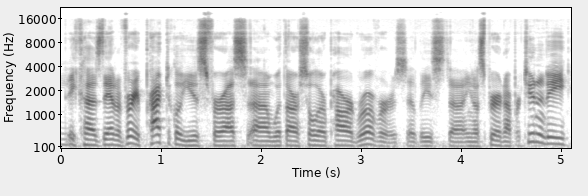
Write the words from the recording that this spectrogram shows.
because they have a very practical use for us uh, with our solar-powered rovers. At least, uh, you know, Spirit and Opportunity,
